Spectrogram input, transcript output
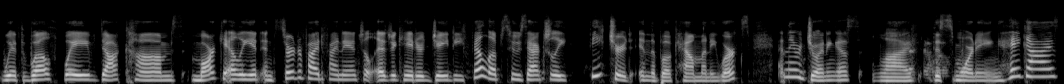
with wealthwave.com's Mark Elliott and certified financial educator JD Phillips, who's actually featured in the book How Money Works. And they're joining us live this morning. Hey, guys.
